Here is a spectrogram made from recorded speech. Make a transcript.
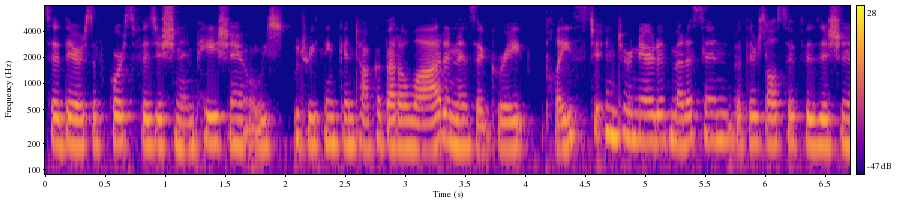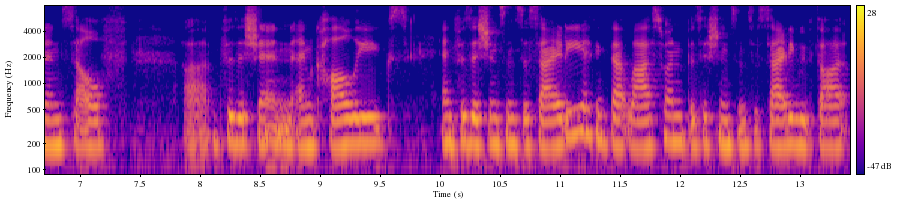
So there's, of course, physician and patient, which, which we think can talk about a lot and is a great place to enter narrative medicine. But there's also physician and self, uh, physician and colleagues, and physicians in society. I think that last one, physicians in society, we've thought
